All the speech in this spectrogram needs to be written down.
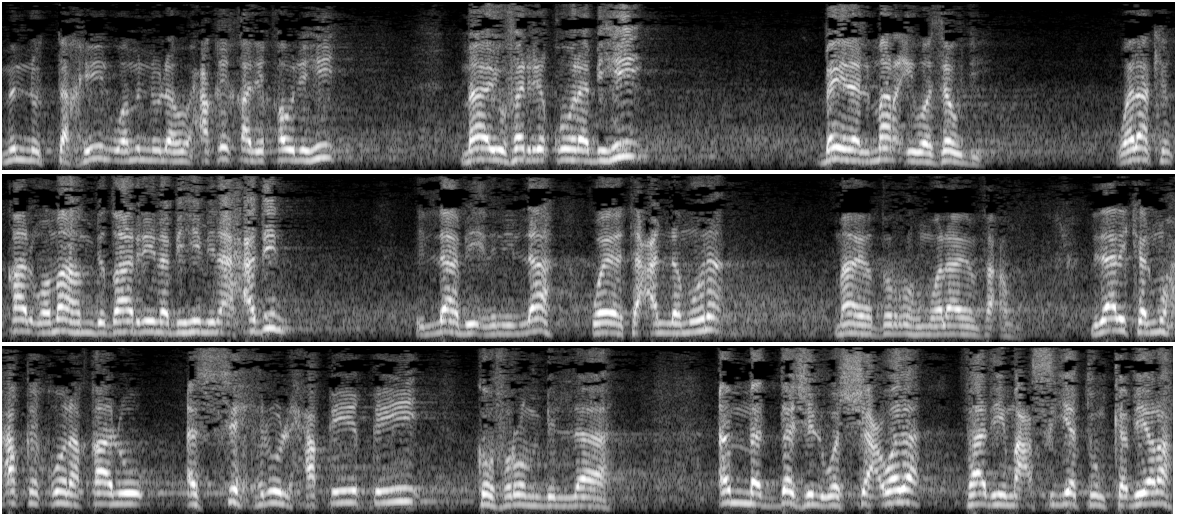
منه التخيل ومنه له حقيقة لقوله ما يفرقون به بين المرء وزوجه. ولكن قال وما هم بضارين به من أحد إلا بإذن الله ويتعلمون ما يضرهم ولا ينفعهم. لذلك المحققون قالوا السحر الحقيقي كفر بالله. أما الدجل والشعوذة فهذه معصية كبيرة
